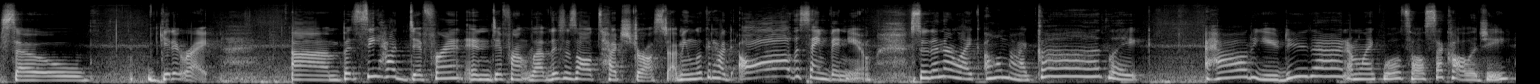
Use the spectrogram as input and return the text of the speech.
So get it right. Um, but see how different and different level. This is all TouchDraw stuff. I mean, look at how all the same venue. So then they're like, oh my god, like how do you do that? I'm like, well, it's all psychology.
